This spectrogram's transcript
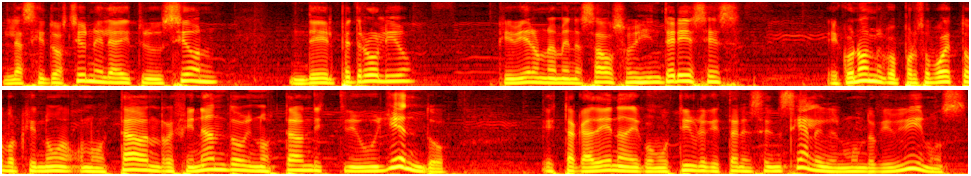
la situación y la distribución del petróleo, que vieron amenazados sus intereses económicos, por supuesto, porque no, no estaban refinando y no estaban distribuyendo esta cadena de combustible que es tan esencial en el mundo que vivimos?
